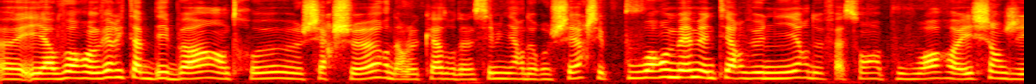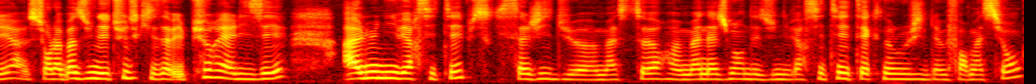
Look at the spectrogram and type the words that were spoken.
et avoir un véritable débat entre chercheurs dans le cadre d'un séminaire de recherche et pouvoir eux-mêmes intervenir de façon à pouvoir échanger sur la base d'une étude qu'ils avaient pu réaliser à l'université puisqu'il s'agit du master management des universités et technologies de l'information.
